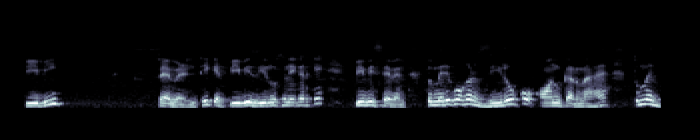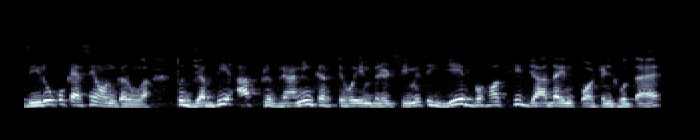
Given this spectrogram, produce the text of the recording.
पी बी सेवन, ठीक है? पी वी ज़ीरो से लेकर के पी वी सेवन तो मेरे को अगर ज़ीरो को ऑन करना है तो मैं ज़ीरो को कैसे ऑन करूँगा? तो जब भी आप प्रोग्रामिंग करते हो एम्बेडेड सी में तो ये बहुत ही ज़्यादा इंपॉर्टेंट होता है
